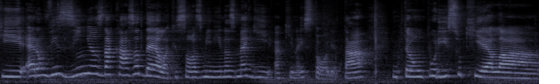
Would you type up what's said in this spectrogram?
que eram vizinhas da casa dela, que são as meninas Maggie aqui na história, tá? Então, por isso que ela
